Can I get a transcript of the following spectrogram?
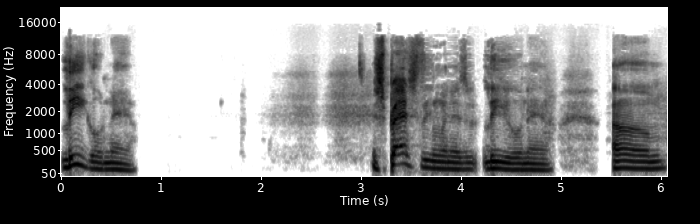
legal now especially when it's legal now um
